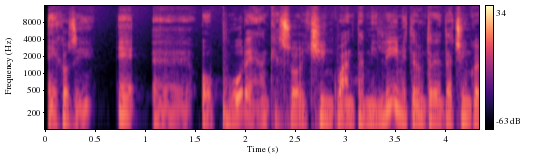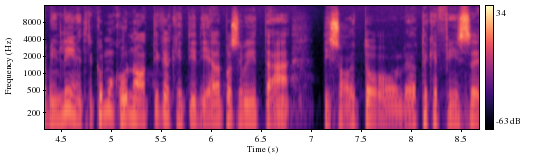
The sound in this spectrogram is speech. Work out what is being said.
e così. E, eh, oppure anche solo il 50 mm, un 35 mm, comunque un'ottica che ti dia la possibilità, di solito le ottiche fisse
